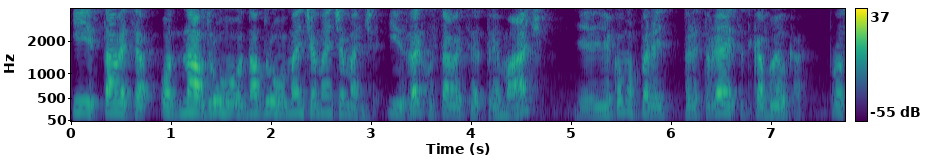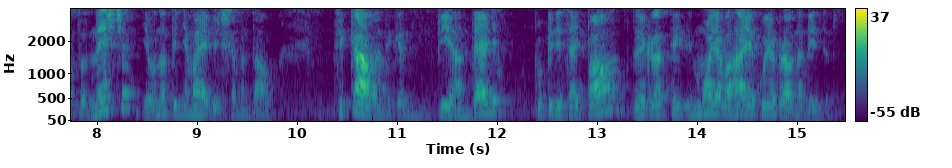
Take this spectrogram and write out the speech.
І ставиться одна в другу, одна в другу, менше, менше, менше. І зверху ставиться тримач, е, якому переставляється така вилка. Просто нижче, і воно піднімає більше металу. Цікаве таке дві гантелі по 50 паунд, то якраз моя вага, яку я брав на біцепс.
